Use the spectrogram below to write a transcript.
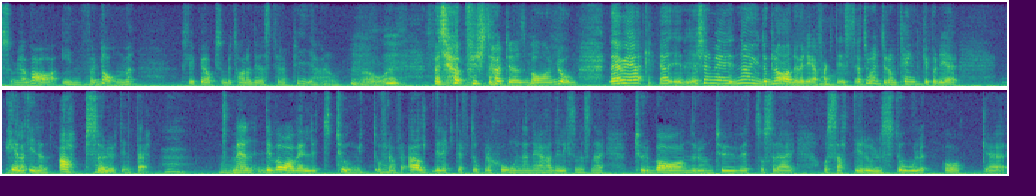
som jag var inför Mm. dem. slipper jag också betala deras terapi här om några år. För att jag har förstört deras barndom. Nej, men jag, jag, jag känner mig nöjd och glad över det faktiskt. Jag tror inte de tänker på det hela tiden. Absolut inte. Men det var väldigt tungt och framför allt direkt efter operationen när jag hade liksom en sån här turban runt huvudet och sådär och satt i rullstol och eh,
